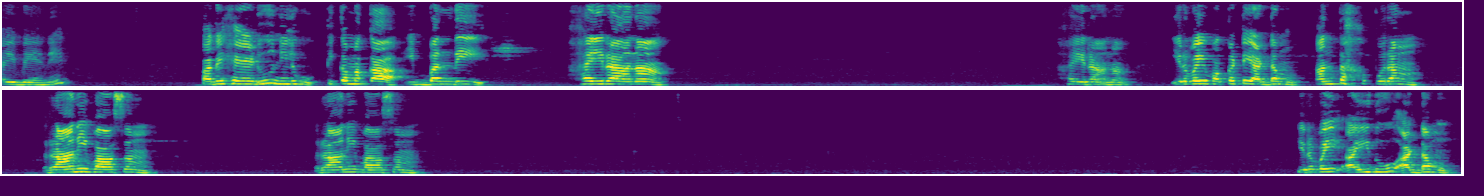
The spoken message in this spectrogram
హైవేని పదిహేడు నిలువు. తికమక ఇబ్బంది. హైరాణ హైరాణ ఇరవై ఒకటి అడ్డము. అంతఃపురం. రాణివాసం. రాణివాసం. ఇరవై ఐదు అడ్డము.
